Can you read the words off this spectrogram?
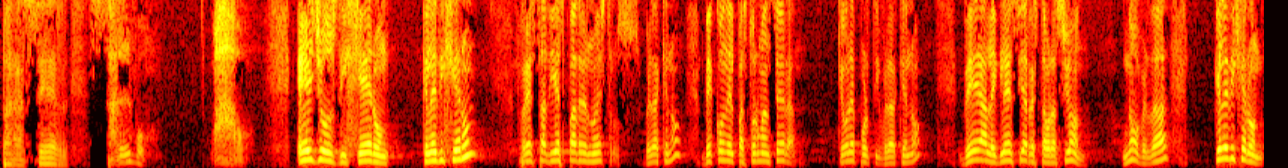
para ser salvo? Wow. Ellos dijeron, ¿qué le dijeron? Reza diez Padres Nuestros, ¿verdad que no? Ve con el pastor Mancera, que ore por ti, ¿verdad que no? Ve a la iglesia Restauración, no, ¿verdad? ¿Qué le dijeron?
